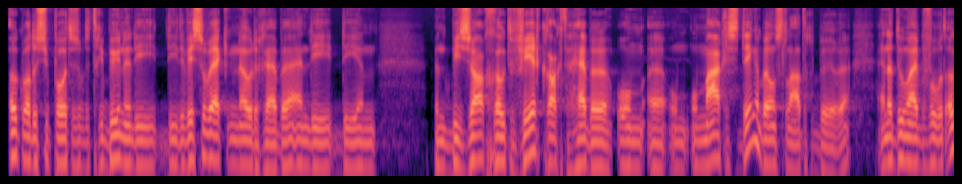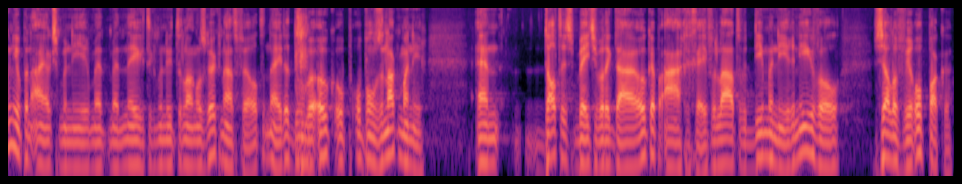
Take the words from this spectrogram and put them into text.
ook wel de supporters op de tribune die, die de wisselwerking nodig hebben. En die, die een, een bizar grote veerkracht hebben om, eh, om, om magische dingen bij ons te laten gebeuren. En dat doen wij bijvoorbeeld ook niet op een Ajax-manier met, met 90 minuten lang ons rug naar het veld. Nee, dat doen we ook op, op onze NAC-manier. En dat is een beetje wat ik daar ook heb aangegeven. Laten we die manier in ieder geval zelf weer oppakken.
